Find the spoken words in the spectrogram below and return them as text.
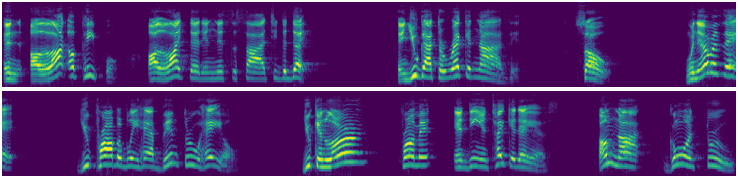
And a lot of people are like that in this society today. And you got to recognize it. So, whenever that you probably have been through hell, you can learn from it and then take it as I'm not going through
